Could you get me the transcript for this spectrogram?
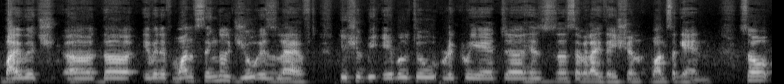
by which uh, the even if one single Jew is left, he should be able to recreate uh, his uh, civilization once again. So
